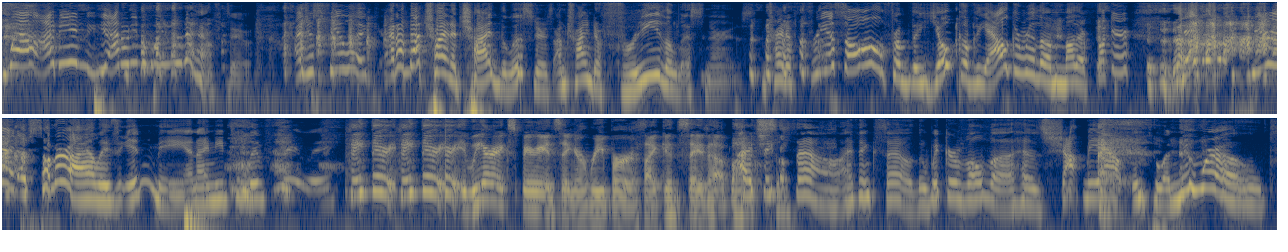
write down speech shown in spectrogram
Well, I mean, I don't even want you to have to. I just feel like, and I'm not trying to chide the listeners. I'm trying to free the listeners. I'm trying to free us all from the yoke of the algorithm, motherfucker. The spirit of Summer Isle is in me, and I need to live freely. think they're think they're we are experiencing a rebirth. I could say that much. I think So- so. I think so. The wicker vulva has shot me out into a new world,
